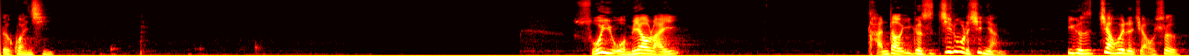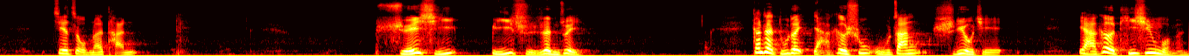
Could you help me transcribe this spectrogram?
的关系。所以我们要来谈到一个是基督的信仰，一个是教会的角色。接着我们来谈学习彼此认罪。刚才读的雅各书五章十六节，雅各提醒我们：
